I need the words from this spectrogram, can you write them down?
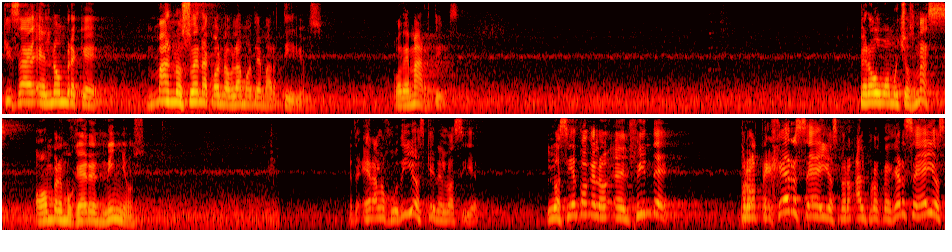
Quizá el nombre que más nos suena cuando hablamos de martirios o de mártires. Pero hubo muchos más, hombres, mujeres, niños. Eran los judíos quienes lo hacían. Lo hacían con el, fin de protegerse ellos, pero al protegerse ellos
